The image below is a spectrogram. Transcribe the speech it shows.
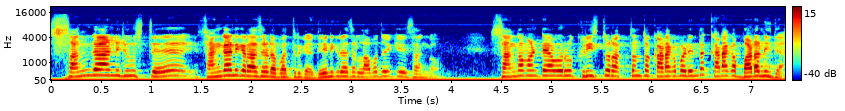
సంఘాన్ని చూస్తే సంఘానికి రాశాడు ఆ పత్రిక. దేనికి రాశాడు? లవదోకే సంఘం. సంఘం అంటే ఎవరు? క్రీస్తు రక్తంతో కడగబడిందా? కడగబడనిదా?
